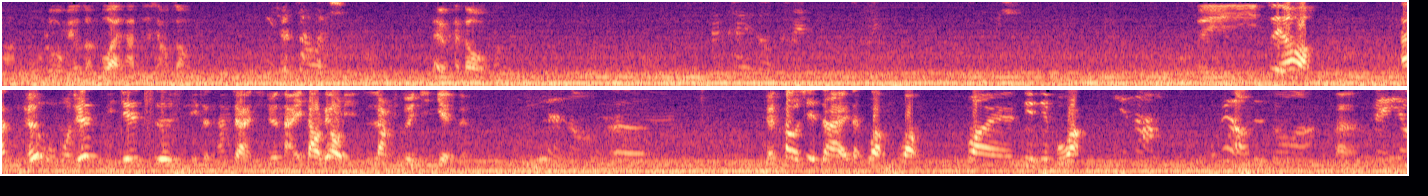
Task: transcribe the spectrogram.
哇，我如果没有转过来，他是想要撞我？我觉得超危险。他有看到我吗？该开的都有开吗？什么危险？所以最后。啊，可是我我觉得你今天吃了一整趟下来，你觉得哪一道料理是让你最惊艳的？惊艳哦，呃，可能到现在还在忘忘忘念念不忘。天哪，我可以老实说吗？嗯，没有。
